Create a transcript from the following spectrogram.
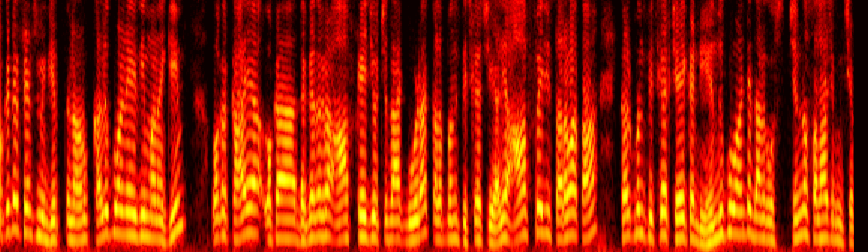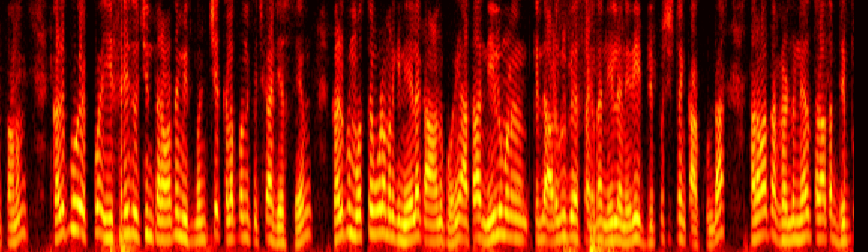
ఒకటే ఫ్రెండ్స్ మీకు చెప్తున్నాను. కలుపు అనేది మనకి ఒక కాయ ఒక దగ్గర దగ్గర హాఫ్ కేజీ వచ్చేదాకా కూడా కలుపుని పిచికా చేయాలి. హాఫ్ కేజీ తర్వాత కలుపుని పిచికా చేయకండి. ఎందుకు అంటే దానికి ఒక చిన్న సలహా మీకు చెప్తాను. కలుపు ఎక్కువ ఈ సైజ్ వచ్చిన తర్వాత మీరు మంచిగా కలుపుని పిచికా చేస్తే కలుపు మొత్తం కూడా మనకి నీళ్ళకి ఆనుకొని ఆ తర్వాత నీళ్ళు మనం కింద అడుగులు వేస్తాం కదా నీళ్ళు అనేది డ్రిప్ సిస్టమ్ కాకుండా తర్వాత రెండు నెలల తర్వాత డ్రిప్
